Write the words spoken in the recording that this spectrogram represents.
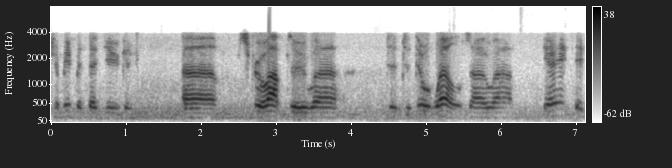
commitment that you can, um, screw up to, uh, to, to do it well. So, uh, yeah, it,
